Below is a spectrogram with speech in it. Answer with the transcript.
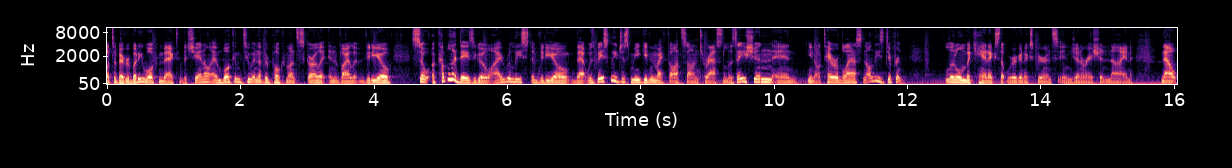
What's up everybody, welcome back to the channel and welcome to another Pokemon Scarlet and Violet video. So a couple of days ago I released a video that was basically just me giving my thoughts on Terastallization and, you know, Tera Blast and all these different little mechanics that we are going to experience in Generation 9. Now,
